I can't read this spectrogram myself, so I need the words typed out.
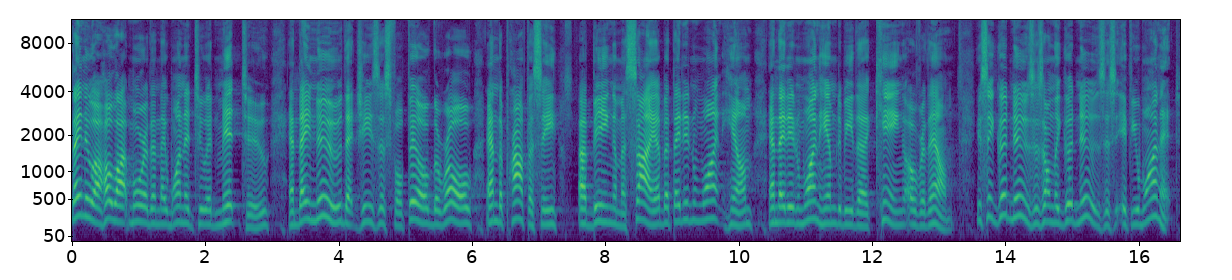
they knew a whole lot more than they wanted to admit to, and they knew that Jesus fulfilled the role and the prophecy of being a Messiah, but they didn't want him, and they didn't want him to be the king over them. You see, good news is only good news if you want it.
